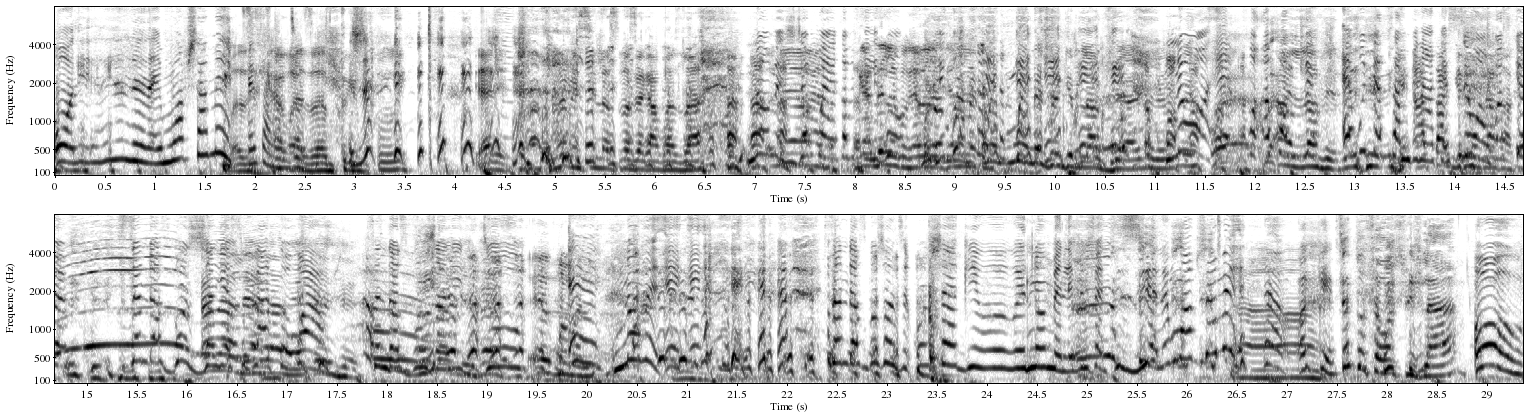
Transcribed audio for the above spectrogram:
oh, les- et moi, jamais. C'est ça, mon Dieu. Allez, mwen men silans se kapaz la. Non, mais je crois comme si. Mwen mwen se gen la. Non, Bon hein. Bon. Eh, Non, eh, eh, Bon dit, ouais, ouais, non, mais les filles fait des yeux, les moi jamais. Ok. An suiv la. Oh,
